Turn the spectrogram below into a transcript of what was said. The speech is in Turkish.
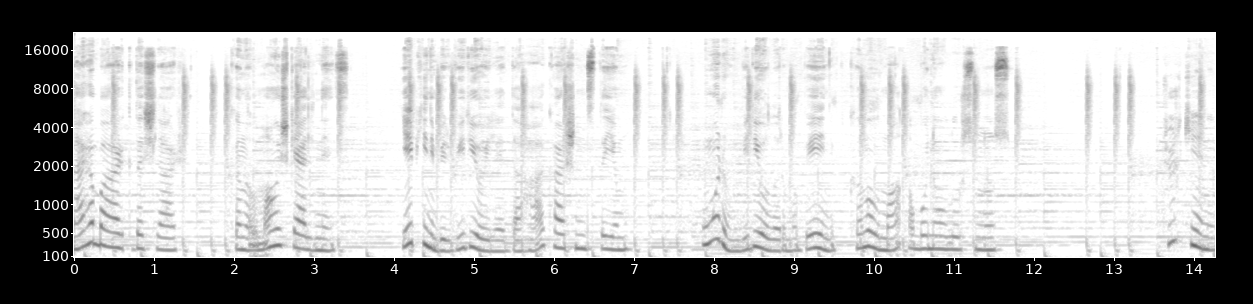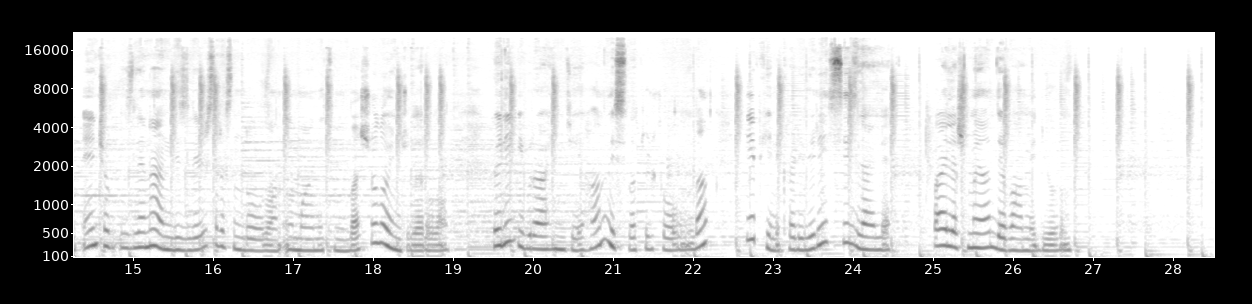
Merhaba arkadaşlar. Kanalıma hoş geldiniz. Yepyeni bir video ile daha karşınızdayım. Umarım videolarımı beğenip kanalıma abone olursunuz. Türkiye'nin en çok izlenen dizileri sırasında olan Emanet'in başrol oyuncuları olan Halil İbrahim Ceyhan ve Sıla Türkoğlu'ndan yepyeni kareleri sizlerle paylaşmaya devam ediyorum.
